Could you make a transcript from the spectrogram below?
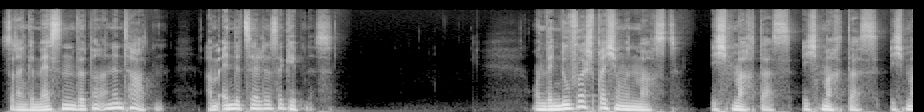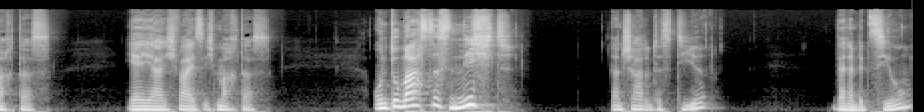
sondern gemessen wird man an den Taten. Am Ende zählt das Ergebnis. Und wenn du Versprechungen machst, ich mach das, ich mach das, ich mach das, ja, ja, ich weiß, ich mach das, und du machst es nicht, dann schadet es dir, deiner Beziehung,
